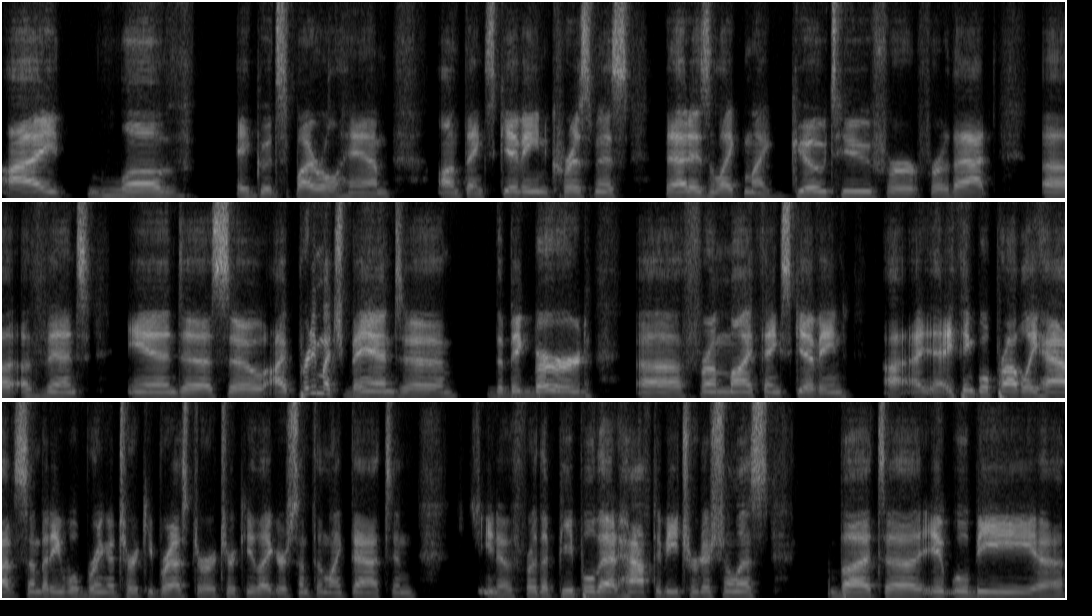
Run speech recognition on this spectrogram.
I love a good spiral ham on Thanksgiving, Christmas. That is like my go-to for for that uh, event. And uh, so I pretty much banned uh, the big bird uh, from my Thanksgiving. I, I, think we'll probably have somebody will bring a turkey breast or a turkey leg or something like that. And you know, for the people that have to be traditionalists, but uh, it will be uh,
